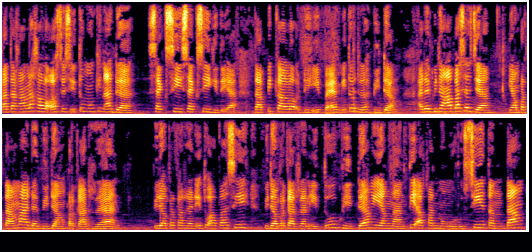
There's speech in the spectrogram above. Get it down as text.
katakanlah kalau OSIS itu mungkin ada seksi-seksi gitu ya. Tapi kalau di IPM itu adalah bidang. Ada bidang apa saja? Yang pertama ada bidang perkaderan. Bidang perkaderan itu apa sih? Bidang perkaderan itu bidang yang nanti akan mengurusi tentang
